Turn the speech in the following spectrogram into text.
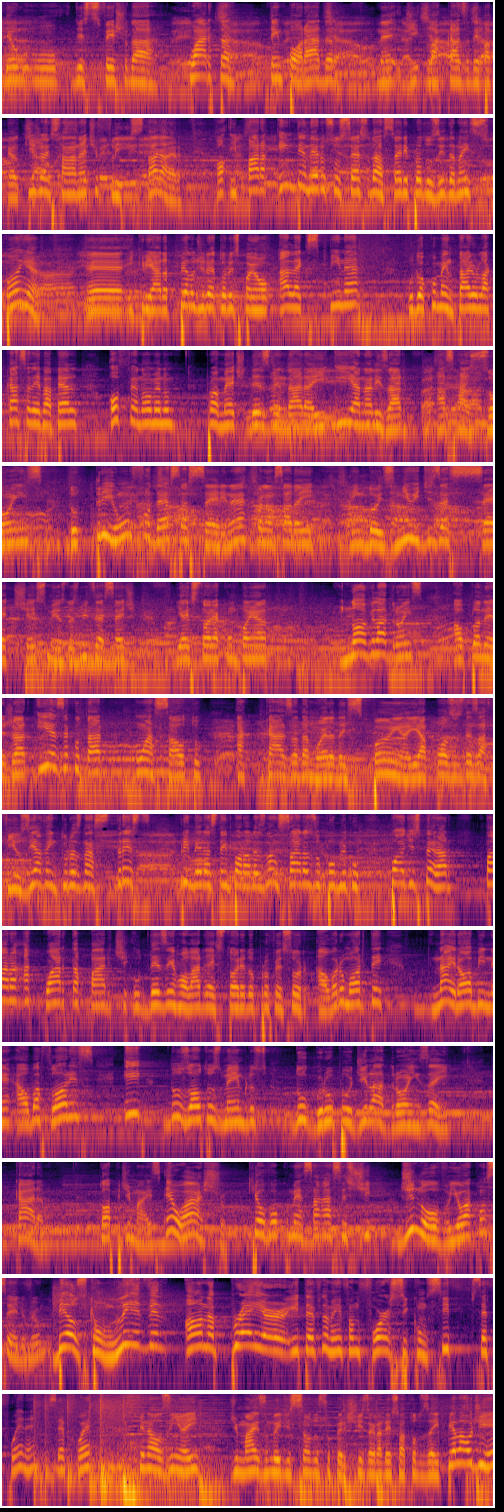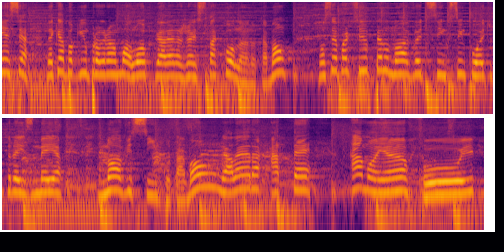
Deu o desfecho da quarta temporada né, de La Casa de Papel, que já está na Netflix, tá, galera? Ó, e para entender o sucesso da série produzida na Espanha é, e criada pelo diretor espanhol Alex Pina, o documentário La Casa de Papel, O Fenômeno, promete desvendar aí e analisar as razões do triunfo dessa série, né? Foi lançada aí em 2017, é isso mesmo, 2017, e a história acompanha nove ladrões ao planejar e executar um assalto à Casa da Moeda da Espanha. E após os desafios e aventuras nas três primeiras temporadas lançadas, o público pode esperar para a quarta parte o desenrolar da história do professor Álvaro Morte, Nairobi né, Alba Flores e dos outros membros do grupo de ladrões aí. Cara, top demais. Eu acho que eu vou começar a assistir de novo e eu aconselho, viu? Bills com Living on a Prayer e teve também Fan Force com Se Foi, né? Você Foi. Finalzinho aí de mais uma edição do Super X. Agradeço a todos aí pela audiência. Daqui a pouquinho o programa Moloco, galera, já está colando, tá bom? Você participa pelo 985583695, tá bom, galera? Até amanhã. Fui.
